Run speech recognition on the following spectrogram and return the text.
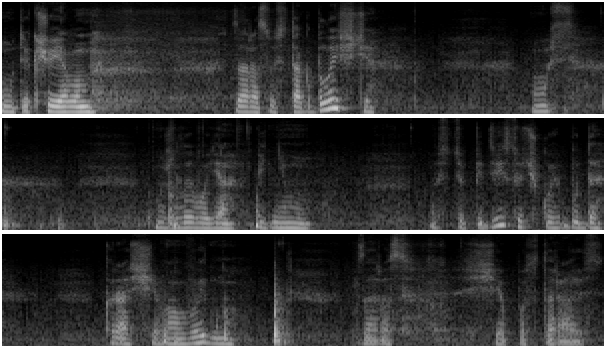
От, якщо я вам зараз ось так ближче, ось, можливо, я підніму ось цю підвісочку і буде краще вам видно. Зараз ще постараюсь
